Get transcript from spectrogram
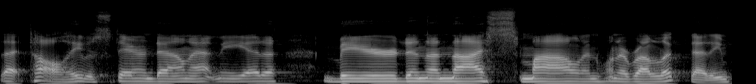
that tall. He was staring down at me. He had a beard and a nice smile, and whenever I looked at him,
